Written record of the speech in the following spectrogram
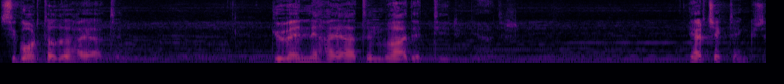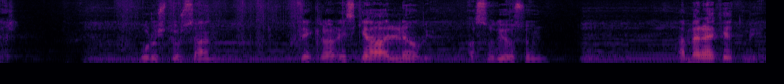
sigortalı hayatın, güvenli hayatın vaat ettiği dünyadır. Gerçekten güzel. Buruştursan tekrar eski haline alıyor. Asılıyorsun. Ha merak etmeyin.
